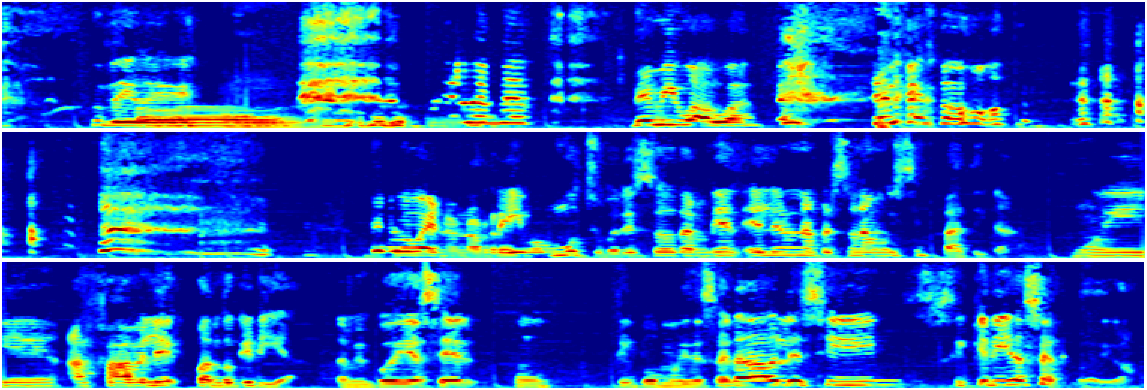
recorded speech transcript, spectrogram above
de, de, Oh. de, de mi guagua. Era como... Pero bueno, nos reímos mucho, por eso también él era una persona muy simpática, muy afable cuando quería. También podía ser un tipo muy desagradable si, si quería hacerlo, digamos.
